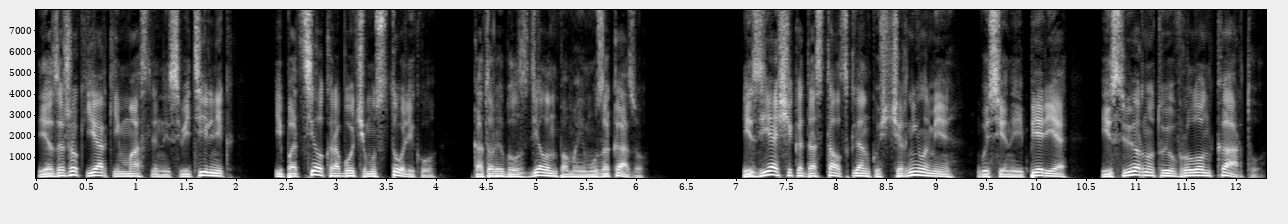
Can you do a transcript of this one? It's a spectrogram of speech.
я зажег яркий масляный светильник и подсел к рабочему столику, который был сделан по моему заказу. Из ящика достал склянку с чернилами, гусиные перья и свернутую в рулон карту,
